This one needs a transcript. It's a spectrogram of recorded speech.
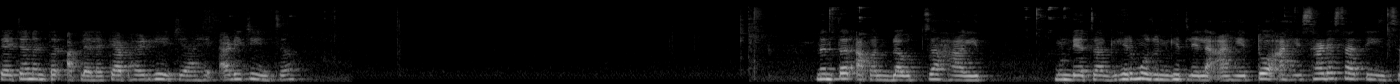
त्याच्यानंतर आपल्याला कॅप हाईट घ्यायची आहे अडीच इंच. नंतर आपण ब्लाऊजचा हा मुंड्याचा घेर मोजून घेतलेला आहे. तो आहे साडेसात इंच.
